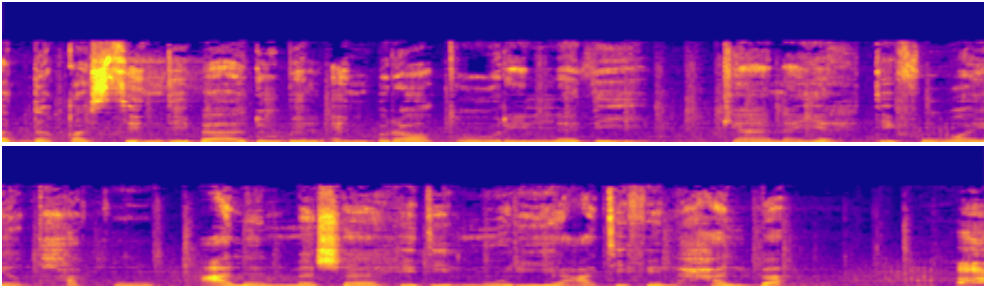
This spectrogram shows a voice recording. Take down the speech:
حدق السندباد بالإمبراطور الذي كان يهتف ويضحك على المشاهد المريعة في الحلبة.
